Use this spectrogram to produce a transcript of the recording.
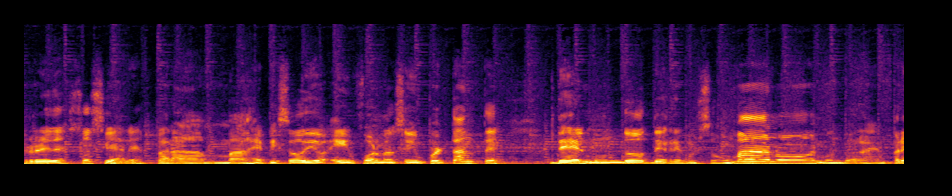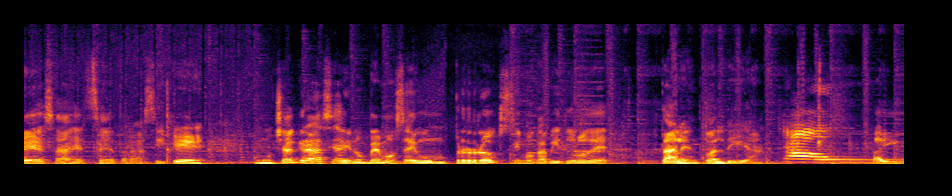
redes sociales para más episodios e información importante del mundo de recursos humanos, el mundo de las empresas, etcétera. Así que muchas gracias y nos vemos en un próximo capítulo de Talento al Día. Chao. Bye.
